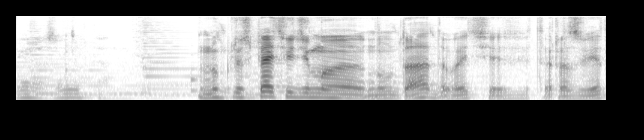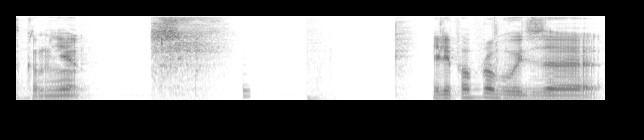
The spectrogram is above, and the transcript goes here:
Вера золото. Ну, плюс 5, видимо, ну да, давайте, это разведка мне. Или попробовать за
